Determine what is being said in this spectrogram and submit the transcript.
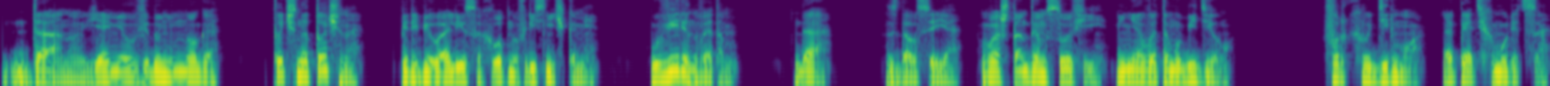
«Да, но я имел в виду немного...» «Точно-точно?» — перебила Алиса, хлопнув ресничками. «Уверен в этом?» «Да», — сдался я. «Ваш тандем Софий меня в этом убедил». Форхово дерьмо, опять хмурится.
